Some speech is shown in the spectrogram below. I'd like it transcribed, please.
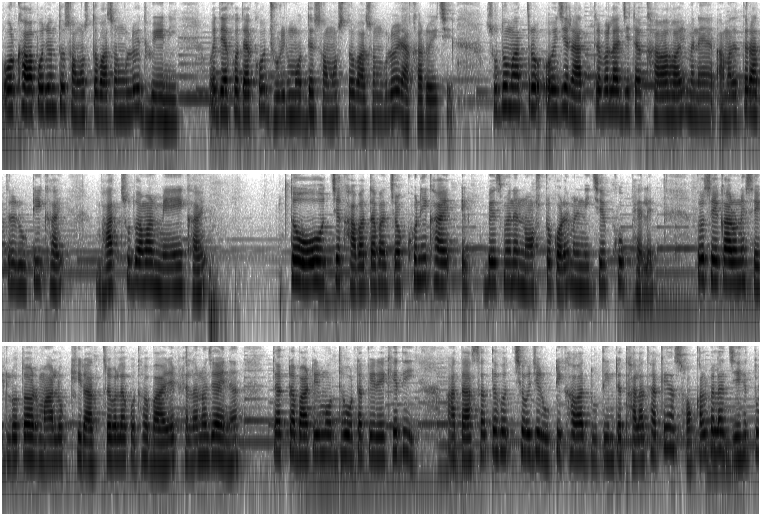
ওর খাওয়া পর্যন্ত সমস্ত বাসনগুলোই ধুয়ে নিই। ওই দেখো দেখো ঝুড়ির মধ্যে সমস্ত বাসনগুলোই রাখা রয়েছে। শুধুমাত্র ওই যে রাত্রেবেলা যেটা খাওয়া হয় মানে আমাদের তো রাত্রে রুটি খাই, ভাত শুধু আমার মেয়েই খায়। তো ও হচ্ছে খাবার দাবার যখনই খায় বেশ মানে নষ্ট করে মানে নিচে খুব ফেলে। তো সেই কারণে সেগুলো তো আর মা লক্ষ্মী রাত্রেবেলা কোথাও বাইরে ফেলানো যায় না। তো একটা বাটির মধ্যে ওটাকে রেখে দিই, আর তার সাথে হচ্ছে ওই যে রুটি খাওয়ার দু তিনটে থালা থাকে, আর সকালবেলা যেহেতু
